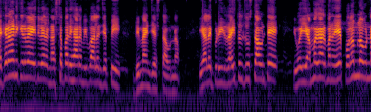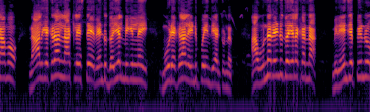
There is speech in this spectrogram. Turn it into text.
ఎకరానికి ఇరవై ఐదు వేల నష్టపరిహారం ఇవ్వాలని చెప్పి డిమాండ్ చేస్తా ఉన్నాం. ఇవాళ ఇప్పుడు ఈ రైతులు చూస్తా ఉంటే ఇవో ఈ అమ్మగారు మనం ఏ పొలంలో ఉన్నామో నాలుగు ఎకరాలు నాట్లేస్తే రెండు దొయ్యలు మిగిలినాయి మూడు ఎకరాలు ఎండిపోయింది అంటున్నారు. ఆ ఉన్న రెండు దొయ్యల కన్నా మీరేం చెప్పిండ్రు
